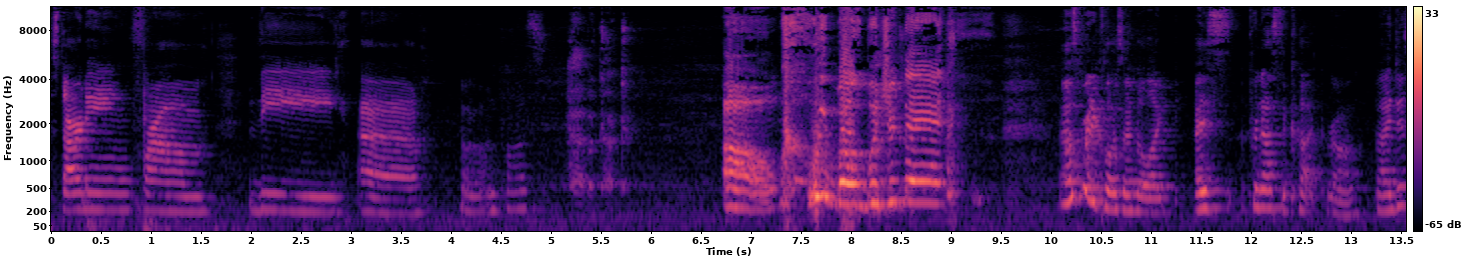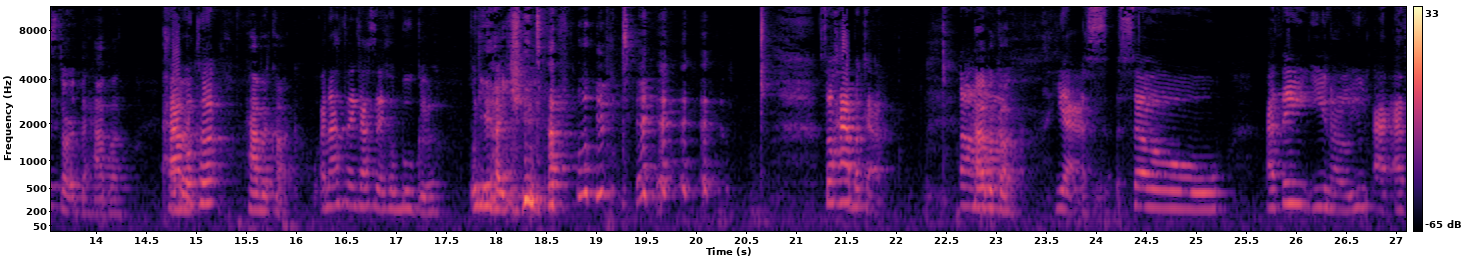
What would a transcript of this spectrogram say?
starting from the uh Hold on, pause. Habakkuk. oh we both butchered that That was pretty close. I feel like I s- pronounced the cuck wrong, but I did start the Haba. Habakkuk Habakkuk. and I think I said Habuka. Yeah, you definitely did. So Habakkuk. Um, Habakkuk. Yes. So I think you know you. I, I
